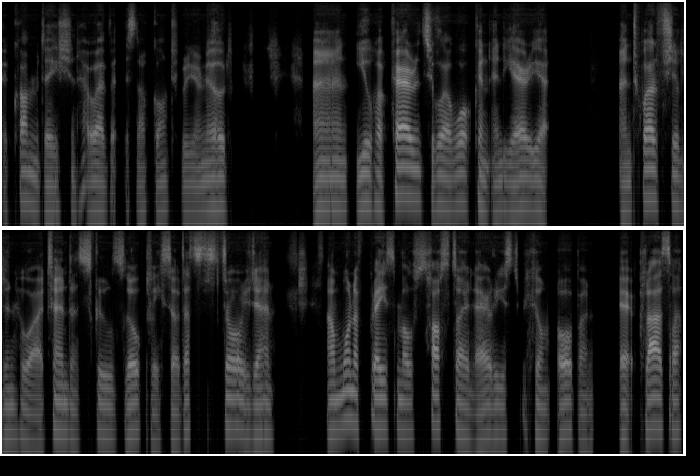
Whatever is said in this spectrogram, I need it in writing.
accommodation, however, is not going to be renewed. And you have parents who are working in the area and 12 children who are attending schools locally. So that's the story then. And one of Bray's most hostile areas to become urban, uh, Plaza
